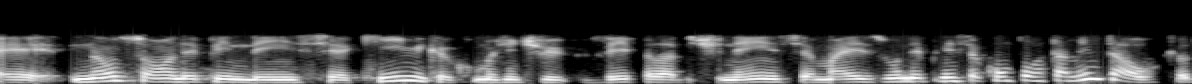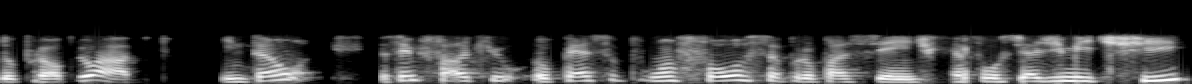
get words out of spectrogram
É não só uma dependência química, como a gente vê pela abstinência, mas uma dependência comportamental, que é do próprio hábito. Então, eu sempre falo que eu peço uma força para o paciente, que é a força de admitir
